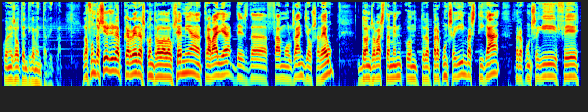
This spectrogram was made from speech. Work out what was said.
quan és autènticament terrible. La Fundació Josep Carreras contra la leucèmia treballa des de fa molts anys, ja ho sabeu, doncs abastament contra, per aconseguir investigar, per aconseguir fer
